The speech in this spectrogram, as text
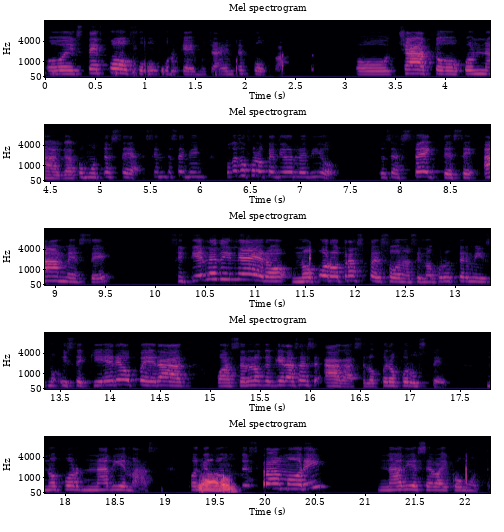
o esté fofo, porque hay mucha gente fofa, o chato, con nalga, como usted sea, siéntese bien, porque eso fue lo que Dios le dio. Entonces, acéptese, ámese. Si tiene dinero, no por otras personas, sino por usted mismo, y se quiere operar o hacer lo que quiera hacerse, hágaselo, pero por usted, no por nadie más. Porque Claro. cuando usted se va a morir, nadie se va a ir con usted.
